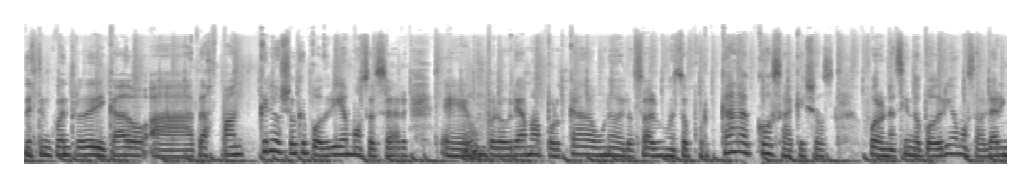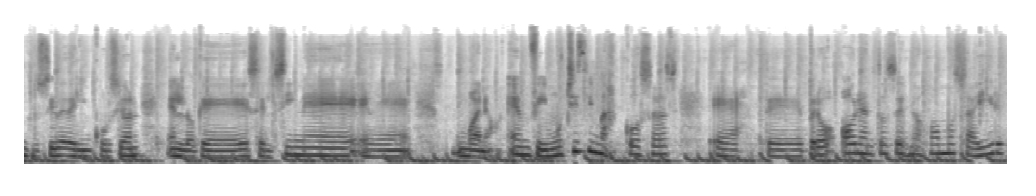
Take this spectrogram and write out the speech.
de este encuentro dedicado a Daft Punk. Creo yo que podríamos hacer eh, un programa por cada uno de los álbumes o por cada cosa que ellos fueron haciendo. Podríamos hablar inclusive de la incursión en lo que es el cine. eh, bueno, en fin, muchísimas cosas. Este, pero ahora entonces nos vamos a ir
